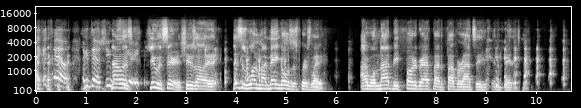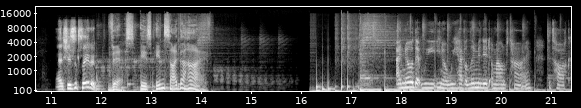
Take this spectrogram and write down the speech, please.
I could tell. I could tell she was, was serious. She was serious. She was all like, "This is one of my main goals as first lady. I will not be photographed by the paparazzi in a bathing suit." And she succeeded. This is Inside the Hive. I know that we, you know, we have a limited amount of time to talk,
